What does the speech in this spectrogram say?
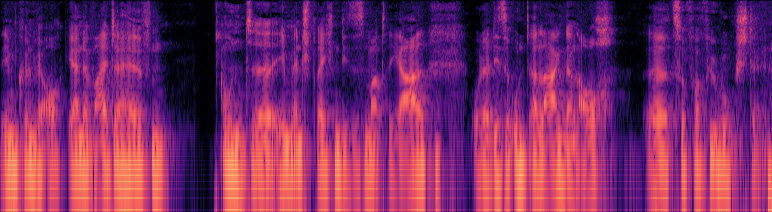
Dem können wir auch gerne weiterhelfen und äh, eben entsprechend dieses Material oder diese Unterlagen dann auch äh, zur Verfügung stellen.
